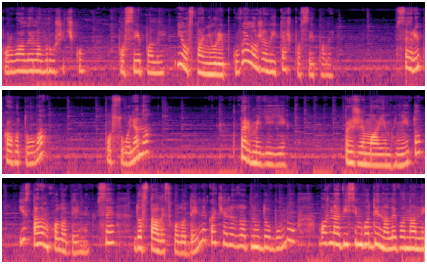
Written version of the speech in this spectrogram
порвали лаврушечку, посипали. І останню рибку виложили і теж посипали. Все, рибка готова, посоляна. Тепер ми її прижимаємо гнітом і ставимо холодильник. Все, достали з холодильника через одну добу. Ну, можна 8 годин, але вона не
